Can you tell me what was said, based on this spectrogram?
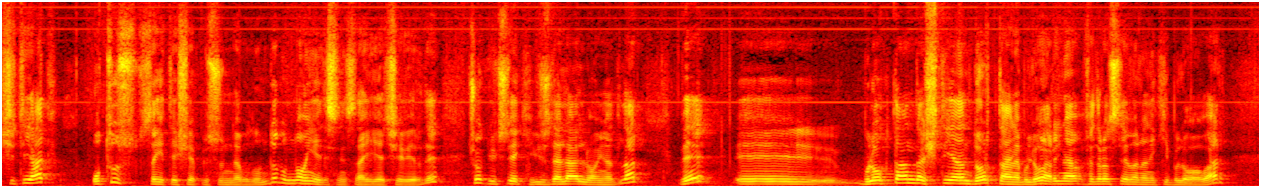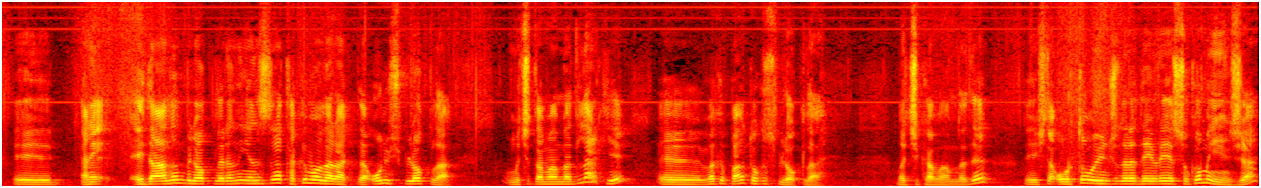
Şitiyak 30 sayı teşebbüsünde bulundu. Bunun 17'sini sayıya çevirdi. Çok yüksek yüzdelerle oynadılar ve e, bloktan da Şitiyan 4 tane bloğu, Arina Fedoroseva'nın 2 bloğu var. E, yani Eda'nın bloklarının yanı sıra takım olarak da 13 blokla maçı tamamladılar ki e, Vakıfbank 9 blokla maçı tamamladı. E, işte orta oyuncuları devreye sokamayınca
